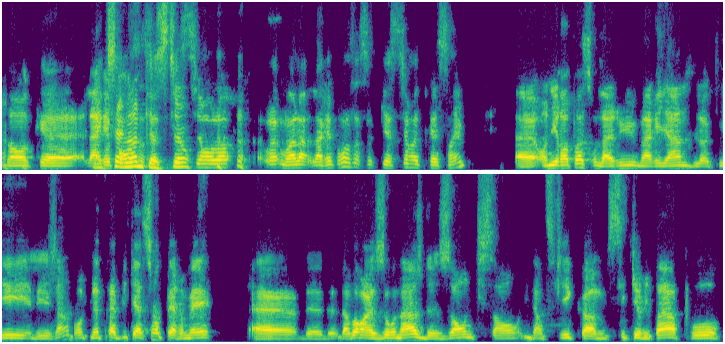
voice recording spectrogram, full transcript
Donc, la Excellente question. question là, voilà, la réponse à cette question est très simple. on n'ira pas sur la rue Marianne bloquer les gens. Donc, notre application permet euh, d'avoir un zonage de zones qui sont identifiées comme sécuritaires pour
